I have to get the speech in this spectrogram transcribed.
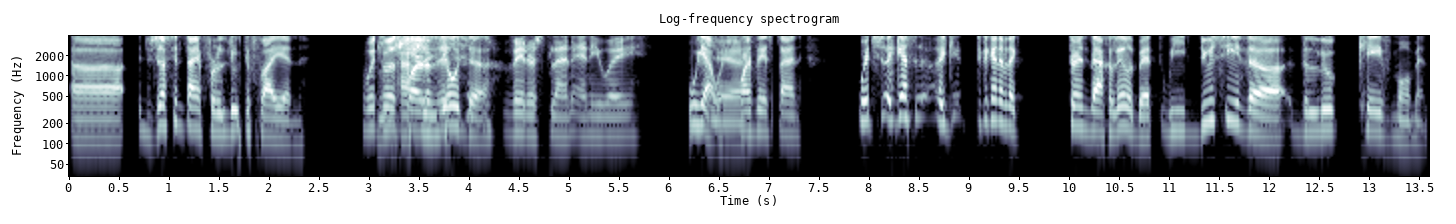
uh just in time for Luke to fly in. Which Mm, was part after of this Yoda. Vader's plan anyway. Well, yeah, was Yeah. part of his plan, which I guess uh, to kind of like turn back a little bit, we do see the the Luke cave moment,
